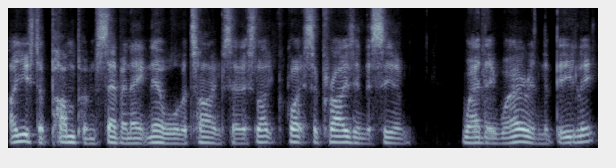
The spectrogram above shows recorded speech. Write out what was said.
I used to pump them seven, eight nil all the time. So it's like quite surprising to see them where they were in the B League.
